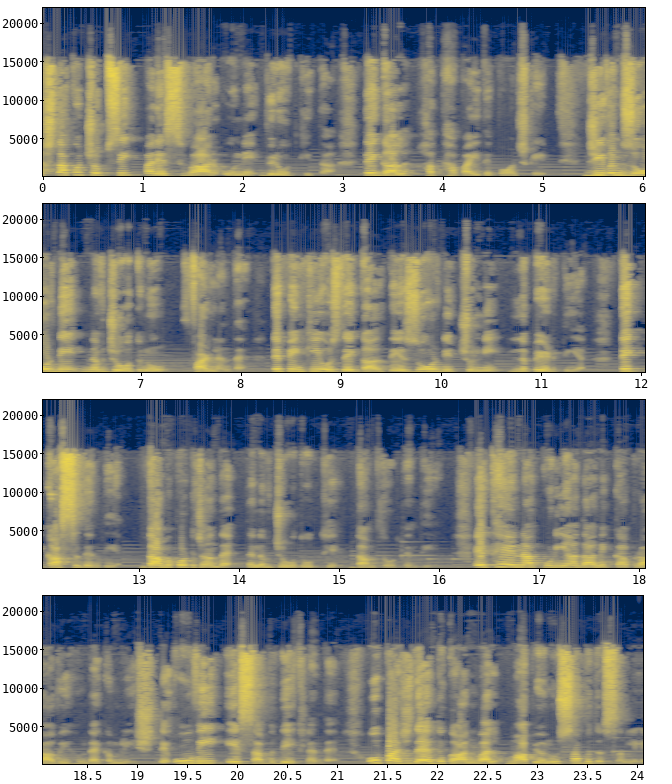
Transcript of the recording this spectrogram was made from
ਅੱਜ ਤੱਕ ਉਹ ਚੁੱਪ ਸੀ, ਪਰ ਇਸ ਵਾਰ ਉਹਨੇ ਵਿਰੋਧ ਕੀਤਾ ਤੇ ਗੱਲ ਹੱਥਾਪਾਈ ਤੇ ਪਹੁੰਚ ਗਈ। ਜੀਵਨ ਜ਼ੋਰ ਦੀ ਨਵਜੋਤ ਨੂੰ ਫੜ ਲੈਂਦਾ ਹੈ ਤੇ ਪਿੰਕੀ ਉਸ ਦੇ ਗਲ ਤੇ ਜ਼ੋਰ ਦੀ ਚੁੰਨੀ ਲਪੇੜਦੀ ਹੈ ਤੇ ਕੱਸ ਦਿੰਦੀ ਹੈ। ਦਮ ਘੁੱਟ ਜਾਂਦਾ ਹੈ ਤੇ ਨਵਜੋਤ ਉੱਥੇ ਦਮ ਤੋੜ ਦਿੰਦੀ ਹੈ। ਇੱਥੇ ਇਹਨਾਂ ਕੁੜੀਆਂ ਦਾ ਨਿੱਕਾ ਭਰਾ ਵੀ ਹੁੰਦਾ ਕਮਲੇਸ਼, ਤੇ ਉਹ ਵੀ ਇਹ ਸਭ ਦੇਖ ਲੈਂਦਾ ਹੈ। ਉਹ ਭੱਜਦਾ ਹੈ ਦੁਕਾਨ ਵੱਲ ਮਾਪਿਓ ਨੂੰ ਸਭ ਦੱਸਣ ਲਈ।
